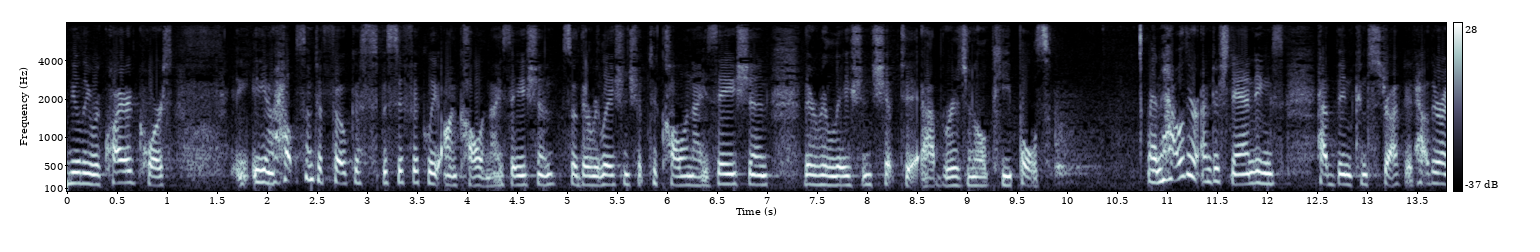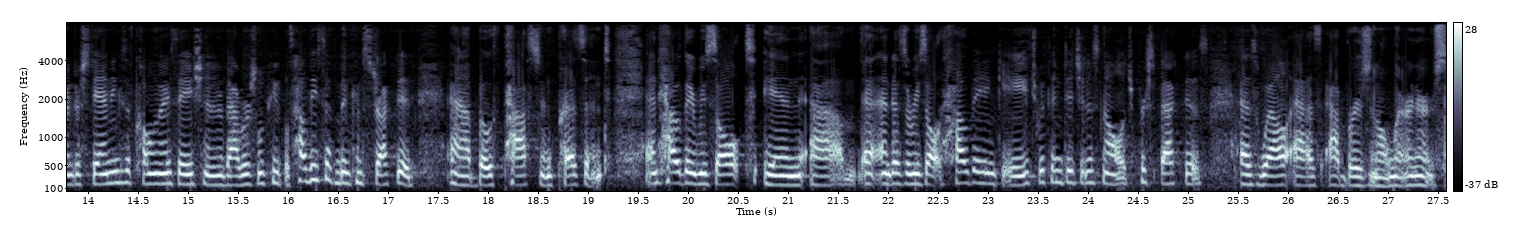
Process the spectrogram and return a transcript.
newly required course, you know, helps them to focus specifically on colonization, so their relationship to colonization, their relationship to Aboriginal peoples and how their understandings have been constructed, how their understandings of colonization and of Aboriginal peoples, how these have been constructed, uh, both past and present, and how they result in, um, and as a result, how they engage with Indigenous knowledge perspectives as well as Aboriginal learners.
